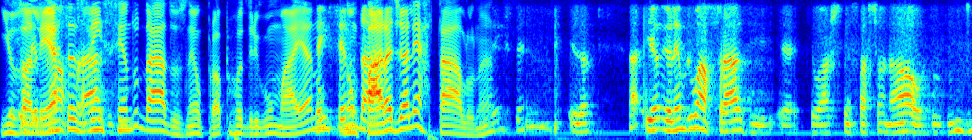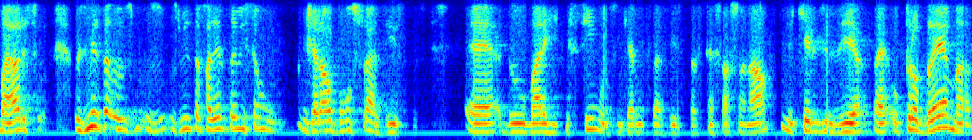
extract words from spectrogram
E os alertas vêm sendo dados, né? O próprio Rodrigo Maia não, não para de alertá-lo, né? Sendo, ah, eu, eu, lembro de uma frase é, que eu acho sensacional, um dos maiores. Os ministros, os, os, os ministros da Fazenda também são, em geral, bons frasistas. É, do Mário Henrique Simons, que era um frasista sensacional, e que ele dizia: é, o problema,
